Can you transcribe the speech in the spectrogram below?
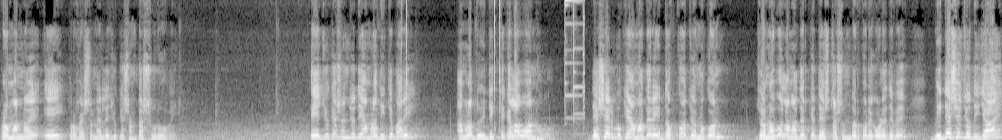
ক্রমান্বয়ে এই প্রফেশনাল এডুকেশনটা শুরু হবে। এই এডুকেশন যদি আমরা দিতে পারি, আমরা দুই দিক থেকে লাভবান হব। দেশের বুকে আমাদের এই দক্ষ জনগণ, জনবল আমাদেরকে দেশটা সুন্দর করে গড়ে দেবে। বিদেশে যদি যায়,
